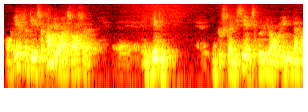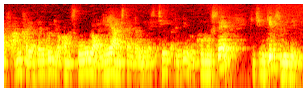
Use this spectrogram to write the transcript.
og efter det, så kom jo altså også øh, en virkelig øh, industrialiseringsbølge over England og Frankrig, og der begyndte jo at komme skoler og læreranstalter og universiteter, det blev en kolossal intelligensudvikling.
